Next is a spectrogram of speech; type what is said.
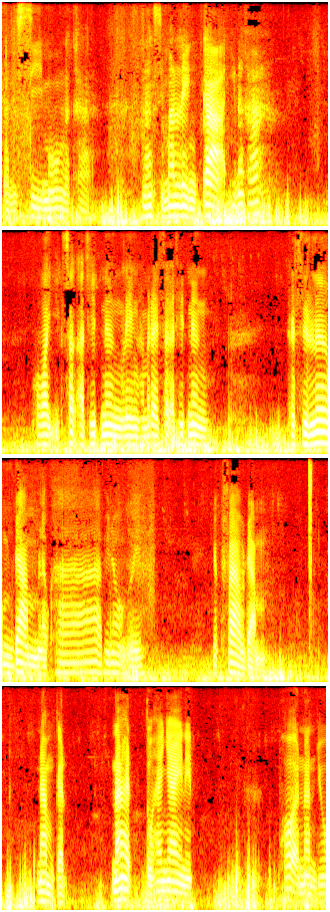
ตอนนี้สี่โมงแล้วค่ะ นางสิมาเลงกะอีกนะคะ เพราะว่าอีกสักอาทิตย์หนึ่งเลงให้ไม่ได้สักอาทิตย์หนึ่งก็สิเริ่มดำแล้วค่ะ พี่น้องเอ้ยอยากฝ้าวดำนำกันหน้าตัวให้ใหญ่นี่พ่ออันนั้นอยู่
